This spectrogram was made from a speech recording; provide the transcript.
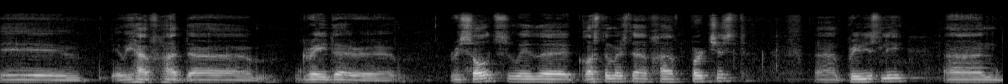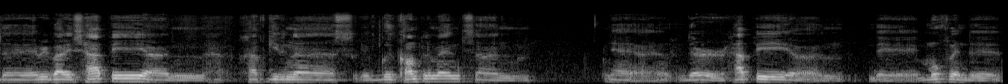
Uh, we have had great uh, results with customers that have purchased previously, and everybody's happy and have given us good compliments and yeah, they're happy on the movement that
